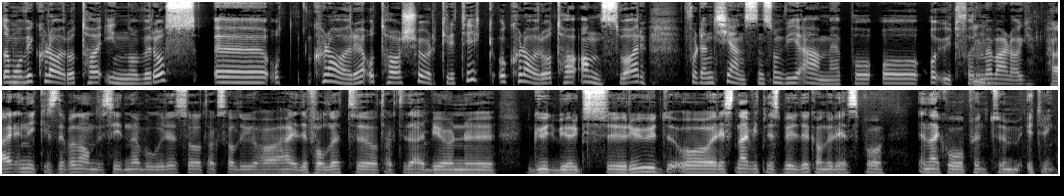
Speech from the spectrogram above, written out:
Da må mm. vi klare å ta inn over oss eh, og klare å ta sjølkritikk og klare å ta ansvar for den tjenesten som vi er med på å, å utforme mm. hver dag. Her nikkes det på den andre siden av bordet, så takk skal du ha, Heidi Follet. Og takk til deg, Bjørn eh, Gudbjørgsrud. Og resten av vitnesbyrdet kan du lese på nrk.ytring.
